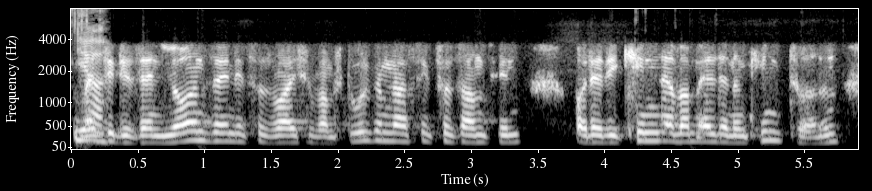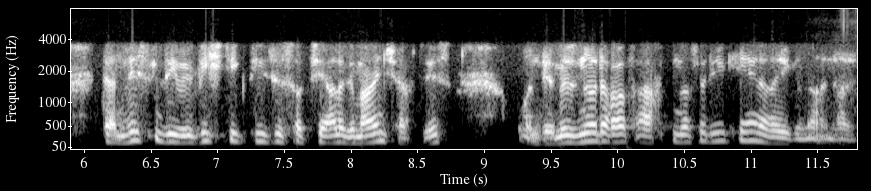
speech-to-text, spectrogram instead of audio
Ja. Wenn Sie die Senioren sehen, die zum Beispiel beim Stuhlgymnastik zusammen sind oder die Kinder beim Eltern- und Kindturnen, dann wissen Sie, wie wichtig diese soziale Gemeinschaft ist. Und wir müssen nur darauf achten, dass wir die Hygieneregeln einhalten.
